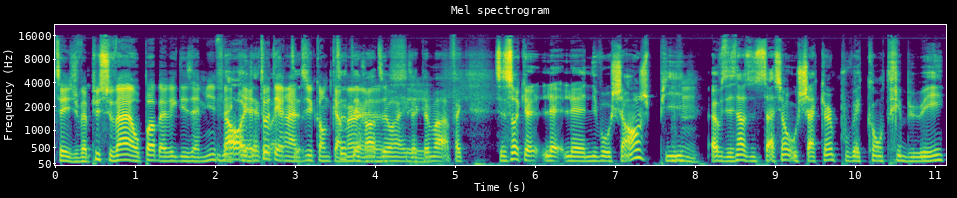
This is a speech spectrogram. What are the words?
sais, je vais plus souvent au pub avec des amis. Fait Non, que, tout est rendu compte Tout commun. est rendu, ouais, c'est- exactement. Fait que c'est sûr que le, le niveau change, puis Mhm. vous étiez dans une situation où chacun pouvait contribuer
